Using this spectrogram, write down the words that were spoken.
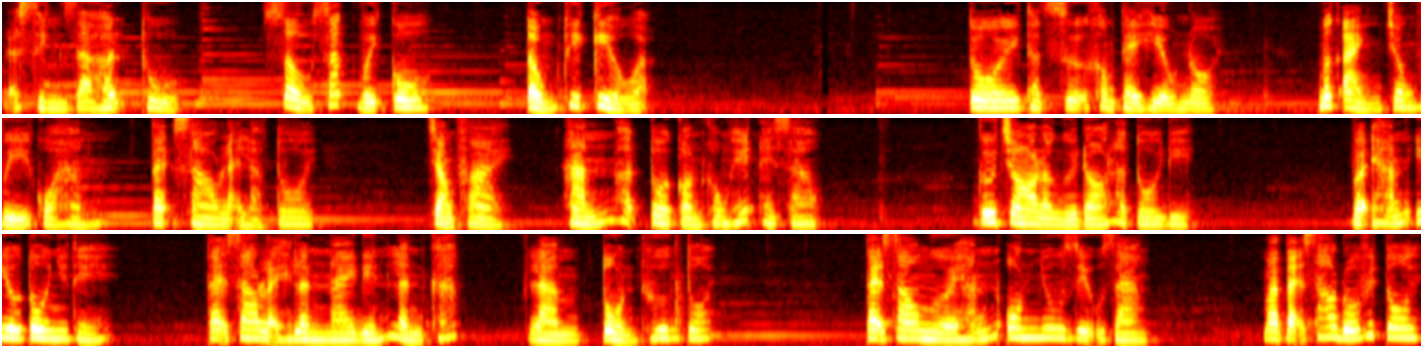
đã sinh ra hận thù sâu sắc với cô, Tống Thúy Kiều ạ. Tôi thật sự không thể hiểu nổi bức ảnh trong ví của hắn tại sao lại là tôi. Chẳng phải hắn hận tôi còn không hết hay sao? Cứ cho là người đó là tôi đi. Vậy hắn yêu tôi như thế. Tại sao lại lần này đến lần khác làm tổn thương tôi? Tại sao người hắn ôn nhu dịu dàng mà tại sao đối với tôi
